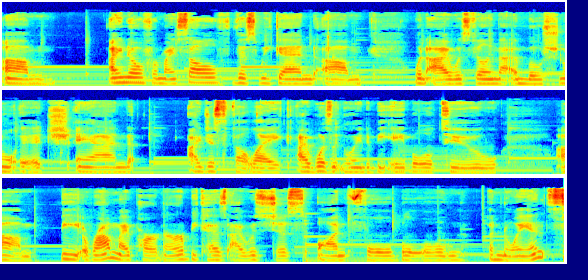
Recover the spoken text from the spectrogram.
Um, I know for myself this weekend, um, when I was feeling that emotional itch, and I just felt like I wasn't going to be able to um, be around my partner because I was just on full blown annoyance.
